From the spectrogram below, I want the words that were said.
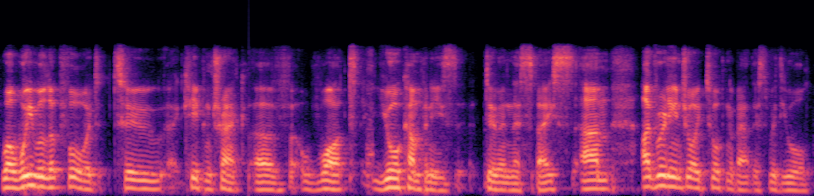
Well, we will look forward to keeping track of what your companies do in this space. Um, I've really enjoyed talking about this with you all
